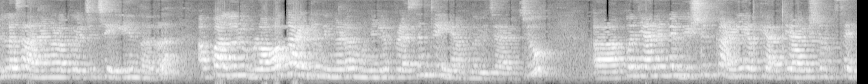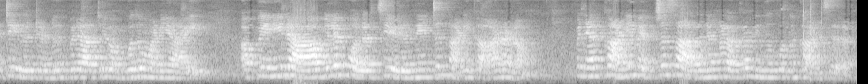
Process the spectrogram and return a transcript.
ഉള്ള സാധനങ്ങളൊക്കെ വെച്ച് ചെയ്യുന്നത്. അപ്പൊ അതൊരു വ്ളോഗായിട്ട് നിങ്ങളുടെ മുന്നിൽ പ്രസന്റ് ചെയ്യാമെന്ന് വിചാരിച്ചു. അപ്പൊ ഞാൻ എന്റെ വിഷു കണിയൊക്കെ അത്യാവശ്യം സെറ്റ് ചെയ്തിട്ടുണ്ട്. ഇപ്പൊ രാത്രി ഒമ്പത് മണിയായി. അപ്പൊ ഇനി രാവിലെ പുലർച്ചെ എഴുന്നേറ്റ് കണി കാണണം. അപ്പൊ ഞാൻ കണി വെച്ച സാധനങ്ങളൊക്കെ നിങ്ങൾക്കൊന്ന് കാണിച്ചു തരാം.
